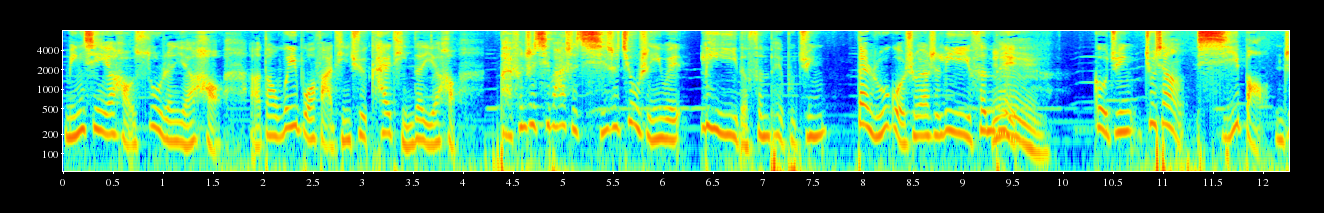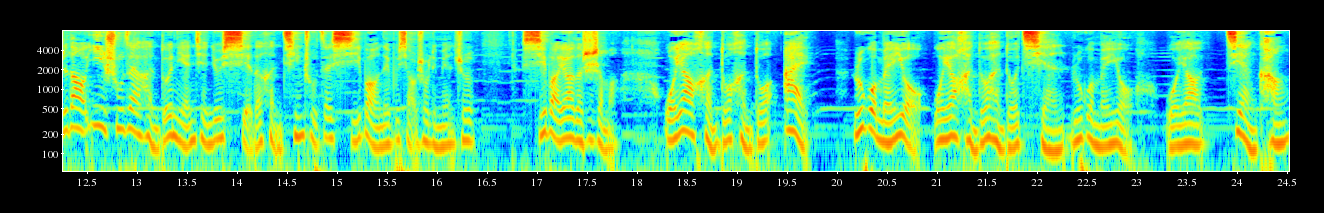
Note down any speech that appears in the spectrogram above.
明星也好，素人也好啊，到微博法庭去开庭的也好，百分之七八十其实就是因为利益的分配不均。但如果说要是利益分配，嗯构均，就像喜宝，你知道易叔在很多年前就写的很清楚，在喜宝那部小说里面说，喜宝要的是什么？我要很多很多爱，如果没有，我要很多很多钱，如果没有，我要健康。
